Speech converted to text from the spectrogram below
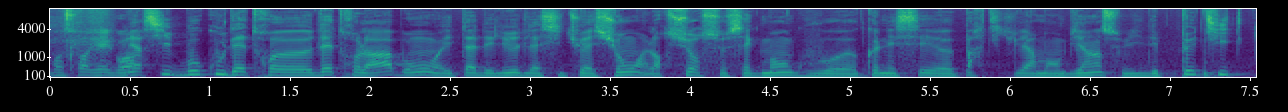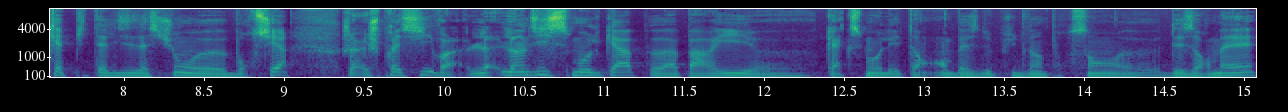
Bonsoir Grégoire. Merci beaucoup d'être d'être là. Bon, état des lieux de la situation. Alors sur ce segment que vous connaissez particulièrement bien, celui des petites capitalisations euh, boursières. Je, précise, voilà, l'indice small cap euh, à Paris, euh, CAC Small est en, baisse de plus de 20% désormais.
